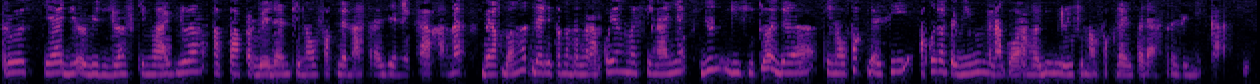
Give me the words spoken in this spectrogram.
Terus ya dia lebih dijelaskin lagi lah apa perbedaan Sinovac dan AstraZeneca karena banyak banget dari teman-teman aku yang masih nanya, Jun di situ ada Sinovac gak sih? Aku sampai bingung kenapa orang lebih milih Sinovac daripada AstraZeneca. Gitu.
